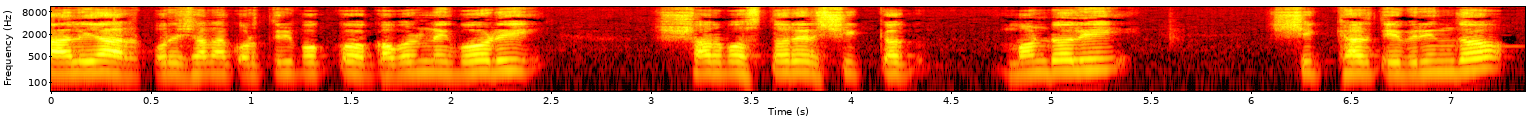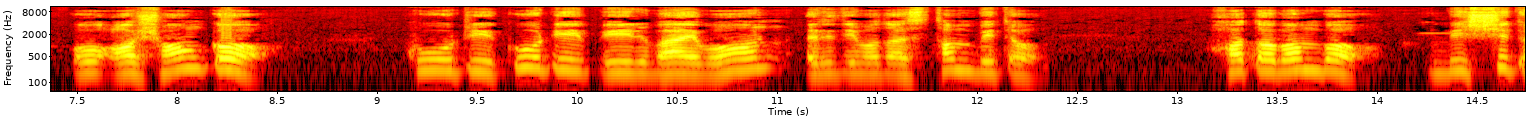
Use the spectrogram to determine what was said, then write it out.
আলিয়ার পরিচালনা কর্তৃপক্ষ গভর্নিং বডি সর্বস্তরের শিক্ষক মণ্ডলী, শিক্ষার্থীবৃন্দ ও অসংখ্য কোটি কোটি পীর ভাই বোন রীতিমতো স্তম্ভিত, হতবম্ব, বিস্মিত।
